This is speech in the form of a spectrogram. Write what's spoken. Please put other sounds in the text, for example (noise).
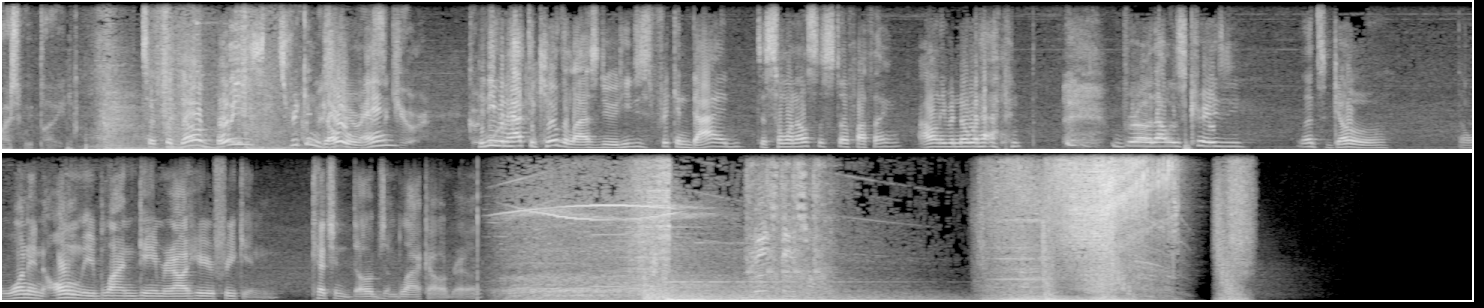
Price we paid. Took the dub, boys. Let's freaking Mission go, man. Didn't even have to kill the last dude. He just freaking died to someone else's stuff, I think. I don't even know what (laughs) happened. Bro, that was crazy. Let's go. The one and only blind gamer out here freaking catching dubs and blackout, bro.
